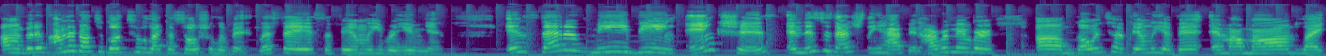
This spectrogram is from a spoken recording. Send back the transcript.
Um, but if I'm about to go to like a social event, let's say it's a family reunion, instead of me being anxious, and this has actually happened. I remember um going to a family event and my mom like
